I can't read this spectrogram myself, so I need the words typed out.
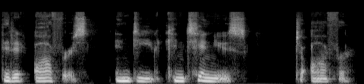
that it offers, indeed continues to offer.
